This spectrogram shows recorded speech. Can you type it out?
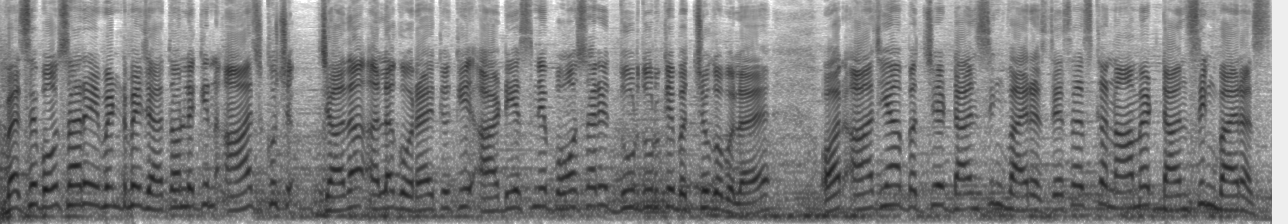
वैसे बहुत सारे इवेंट में जाता हूँ, लेकिन आज कुछ ज़्यादा अलग हो रहा है, क्योंकि आरडीएस ने बहुत सारे दूर दूर के बच्चों को बुलाया है और आज यहाँ बच्चे डांसिंग वायरस जैसा इसका नाम है डांसिंग वायरस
